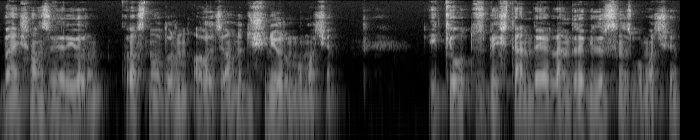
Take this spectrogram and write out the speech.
ben şans veriyorum. Krasnodar'ın alacağını düşünüyorum bu maçı. 2.35'ten değerlendirebilirsiniz bu maçı.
